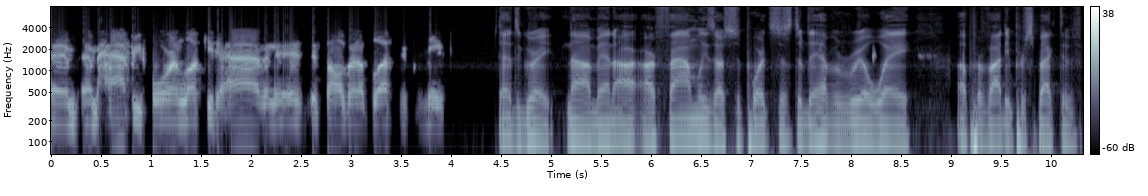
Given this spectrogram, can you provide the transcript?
am, am happy for and lucky to have, and it, it's all been a blessing for me. That's great. Nah, man, our, our families, our support system, they have a real way of providing perspective.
